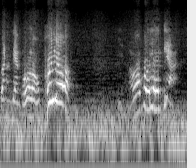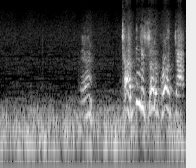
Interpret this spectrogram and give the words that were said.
પણ ત્યાં ગોળો ફૂલ્યો નવા બોલે ત્યાં. છાતી સરખો ચાપ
